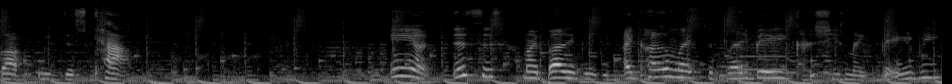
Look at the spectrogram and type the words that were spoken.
got me this cat. And this is my bunny baby. I kind of like the bunny baby because she's my baby.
